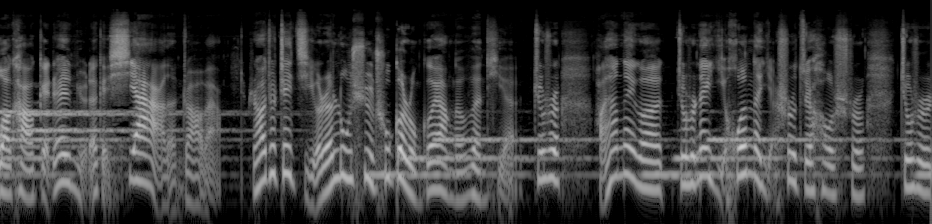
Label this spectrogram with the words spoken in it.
我靠，给这女的给吓的，你知道吧？然后就这几个人陆续出各种各样的问题，就是好像那个就是那已婚的也是最后是，就是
